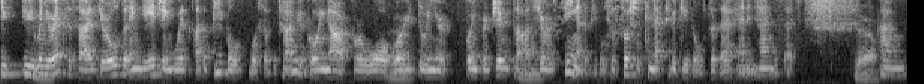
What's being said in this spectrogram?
you, you, when you mm-hmm. exercise you're also engaging with other people most of the time you're going out for a walk yeah. or you're doing your going for a gym class mm. you're seeing other people so social connectivity is also there hand in hand with that yeah um,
